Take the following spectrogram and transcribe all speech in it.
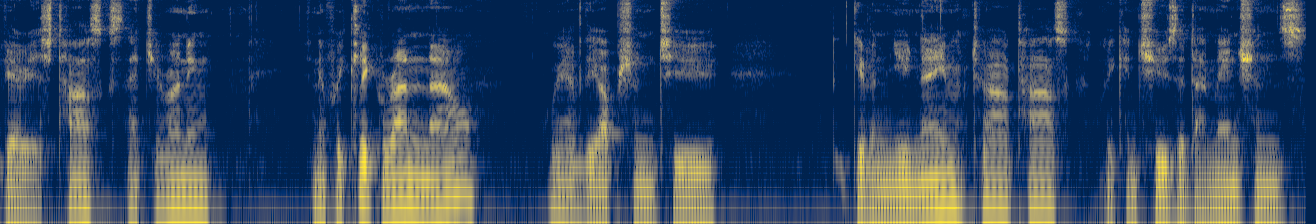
various tasks that you're running. And if we click run now, we have the option to give a new name to our task. We can choose the dimensions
